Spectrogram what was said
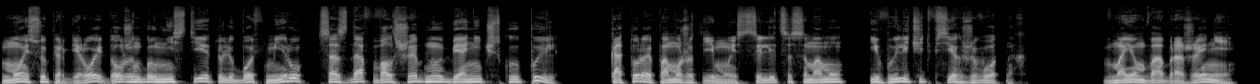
Мой супергерой должен был нести эту любовь миру, создав волшебную бионическую пыль, которая поможет ему исцелиться самому и вылечить всех животных. В моем воображении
